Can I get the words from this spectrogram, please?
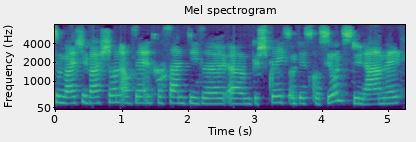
zum Beispiel war schon auch sehr interessant, diese ähm, Gesprächs- und Diskussionsdynamik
